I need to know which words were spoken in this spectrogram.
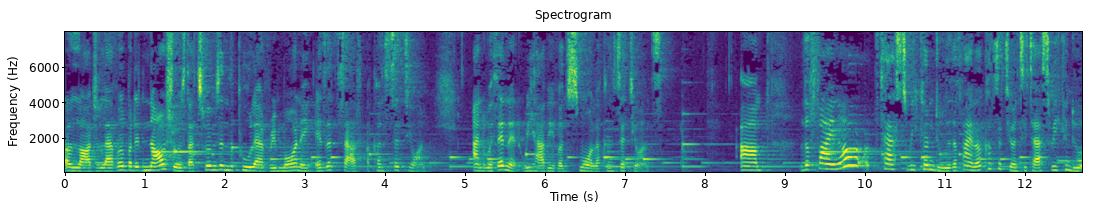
a larger level. But it now shows that swims in the pool every morning is itself a constituent, and within it we have even smaller constituents. Um, the final test we can do, the final constituency test we can do,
